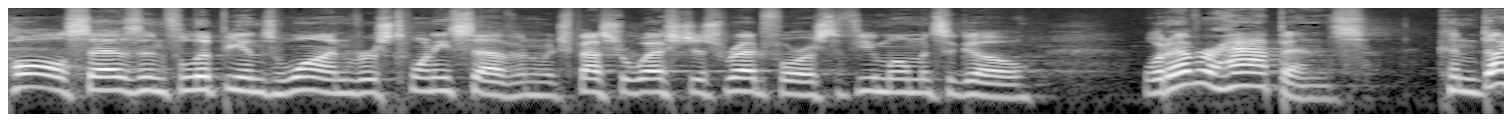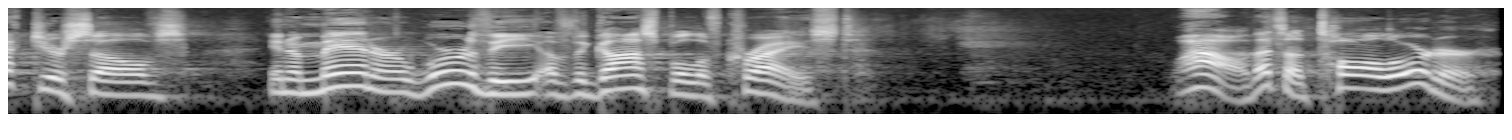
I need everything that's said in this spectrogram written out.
Paul says in Philippians 1, verse 27, which Pastor West just read for us a few moments ago whatever happens, conduct yourselves in a manner worthy of the gospel of Christ. Wow, that's a tall order.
